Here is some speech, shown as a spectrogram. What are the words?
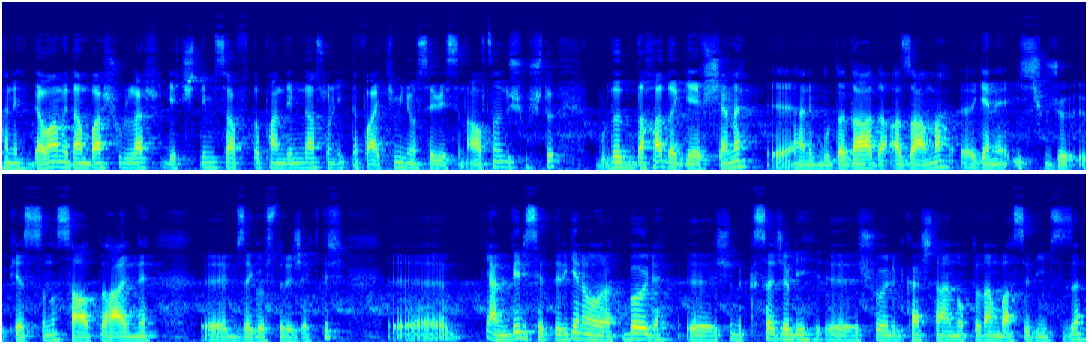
hani devam eden başvurular geçtiğimiz hafta pandemiden sonra ilk defa 2 milyon seviyesinin altına düşmüştü. Burada daha da gevşeme, hani burada daha da azalma gene iş gücü piyasasının sağlıklı halini bize gösterecektir. E, yani veri setleri genel olarak böyle. E, şimdi kısaca bir şöyle birkaç tane noktadan bahsedeyim size.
